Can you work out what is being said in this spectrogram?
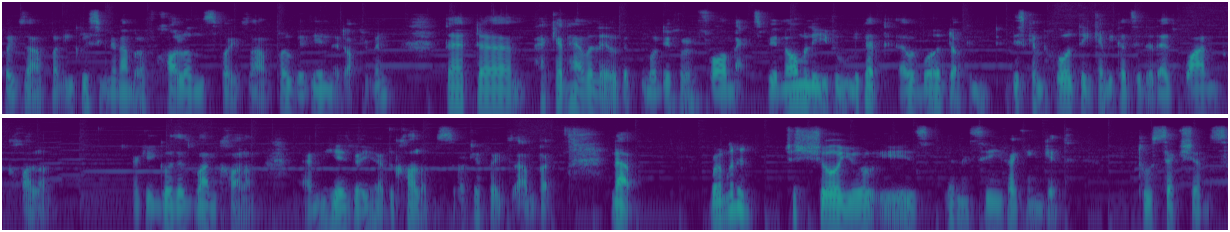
for example increasing the number of columns for example within a document that um, can have a little bit more different formats. We normally if you look at a word document this can whole thing can be considered as one column. Okay it goes as one column. And here's where you have the columns. Okay for example. Now what I'm going to just show you is let me see if I can get two sections.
